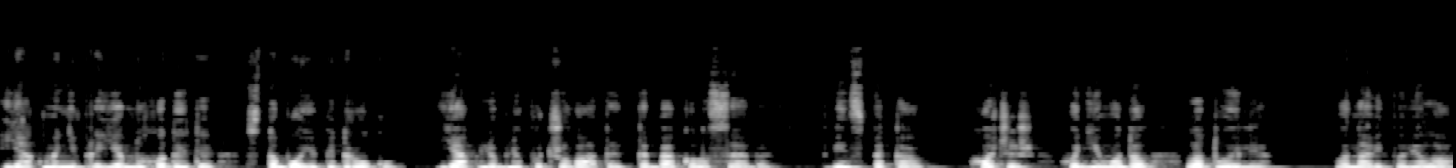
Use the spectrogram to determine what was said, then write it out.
як мені приємно ходити з тобою під руку, як люблю почувати тебе коло себе. Він спитав Хочеш, ходімо до Латуйлія? Вона відповіла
